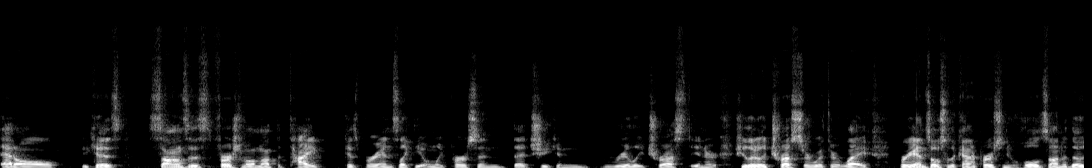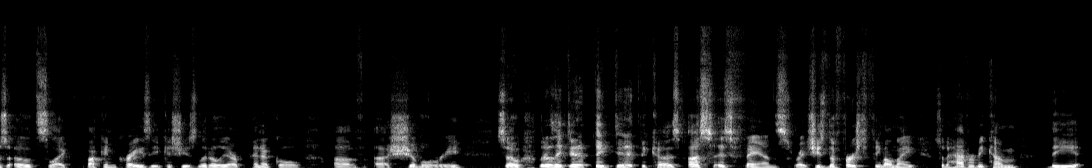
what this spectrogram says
at all because Sansa's first of all not the type because Brienne's like the only person that she can really trust in her. She literally trusts her with her life. Brienne's also the kind of person who holds on to those oaths like fucking crazy because she's literally our pinnacle of uh, chivalry. So literally, they did it. They did it because us as fans, right? She's the first female knight, so to have her become the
